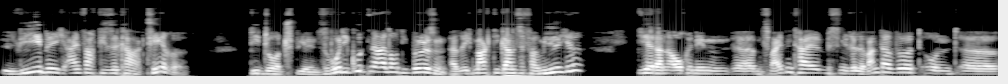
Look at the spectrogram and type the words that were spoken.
liebe ich einfach diese Charaktere die dort spielen. Sowohl die Guten als auch die Bösen. Also ich mag die ganze Familie, die ja dann auch in den äh, im zweiten Teil ein bisschen relevanter wird und äh,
